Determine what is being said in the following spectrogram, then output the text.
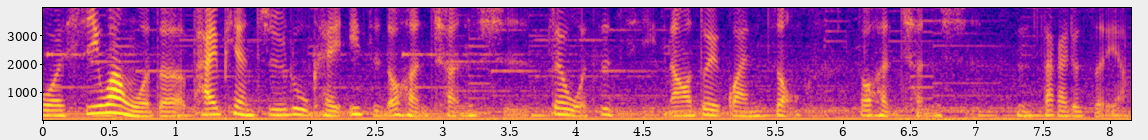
我希望我的拍片之路可以一直都很诚实，对我自己，然后对观众都很诚实。嗯，大概就这样。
